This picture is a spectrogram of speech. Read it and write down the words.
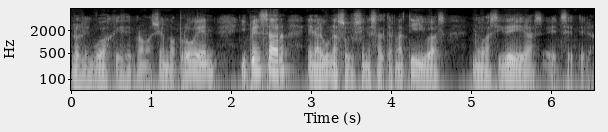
los lenguajes de programación nos proveen y pensar en algunas soluciones alternativas, nuevas ideas, etc.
